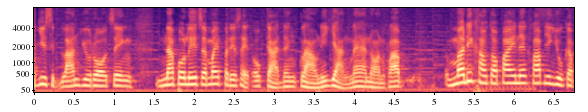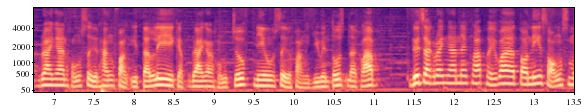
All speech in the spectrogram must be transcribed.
120 ล้านยูโรจริง นาโปลีจะไม่ปฏิเสธโอกาสดังกล่าวนี้อย่างแน่นอนครับ มาที่ข่าวต่อไปนะครับ ยังอยู่กับรายงานของสื่อทางฝั่งอิตาลี กับรายงานของจูฟนิวสื่อฝั่งยูเวนตุสนะครับ โดยจากรายงานนะครับเผยว่าตอนนี้ 2 สโม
